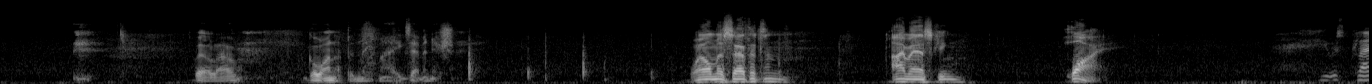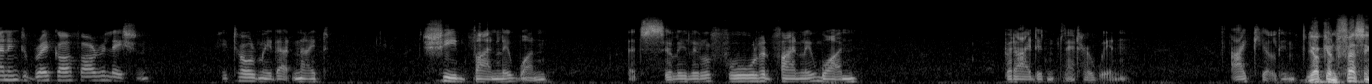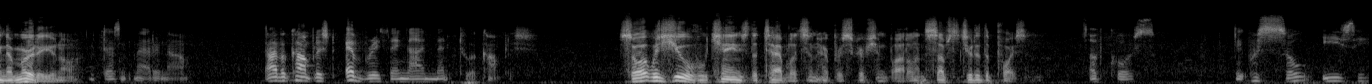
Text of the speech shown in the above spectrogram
Well, I'll go on up and make my examination. Well, Miss Atherton, I'm asking why? He was planning to break off our relation. He told me that night. She'd finally won. That silly little fool had finally won. But I didn't let her win. I killed him. You're confessing to murder, you know. It doesn't matter now. I've accomplished everything I meant to accomplish. So it was you who changed the tablets in her prescription bottle and substituted the poison. Of course. It was so easy.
